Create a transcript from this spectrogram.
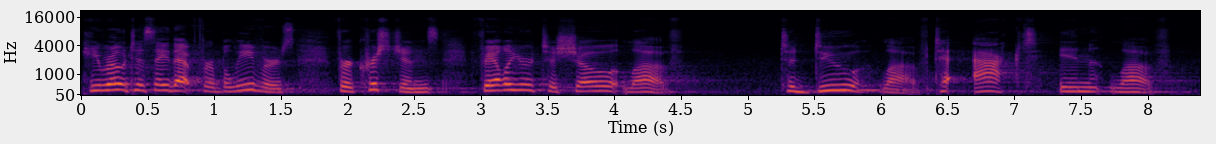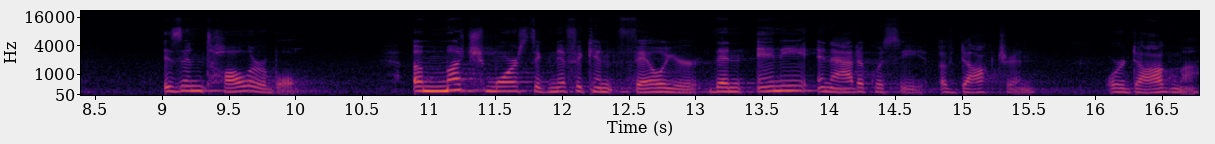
He wrote to say that for believers, for Christians, failure to show love, to do love, to act in love is intolerable a much more significant failure than any inadequacy of doctrine or dogma.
